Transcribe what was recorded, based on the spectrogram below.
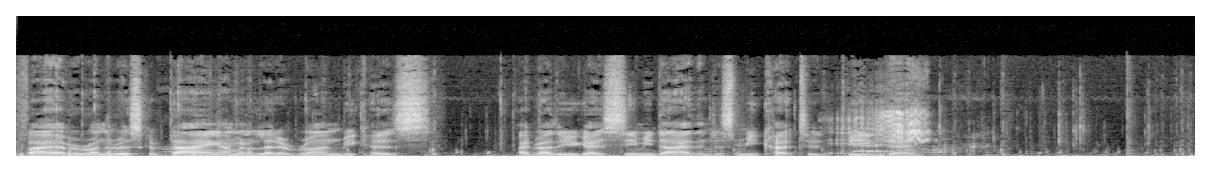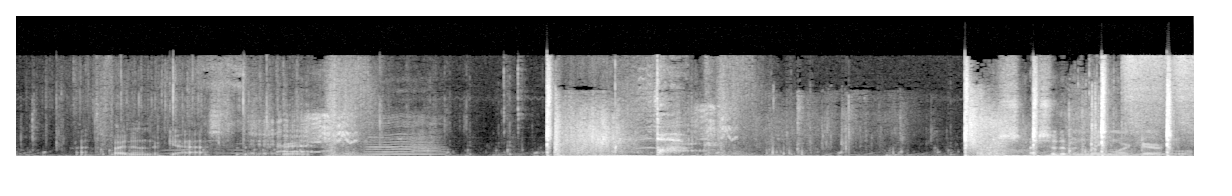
If I ever run the risk of dying, I'm going to let it run because I'd rather you guys see me die than just me cut to being dead. I have to fight another ghast. This is great. Fuck! I should have been way more careful.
